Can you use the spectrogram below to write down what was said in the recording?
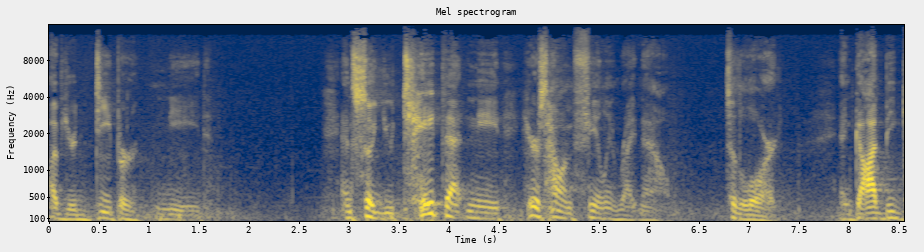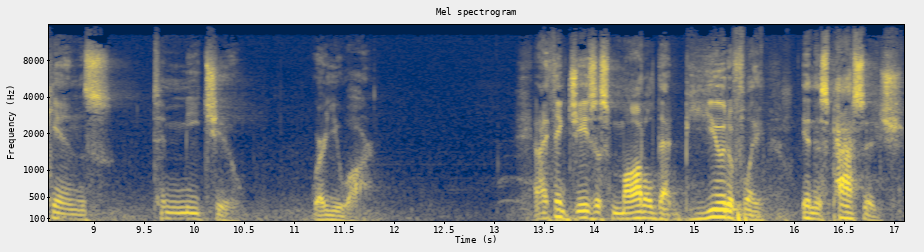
of your deeper need. and so you take that need, here's how I'm feeling right now, to the Lord. And God begins to meet you where you are. And I think Jesus modeled that beautifully in this passage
